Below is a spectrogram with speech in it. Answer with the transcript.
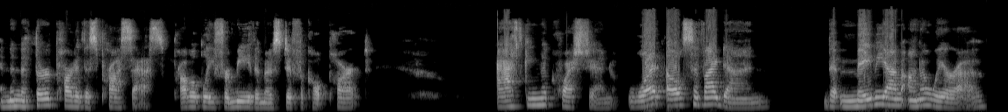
And then the third part of this process, probably for me the most difficult part, asking the question, What else have I done that maybe I'm unaware of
